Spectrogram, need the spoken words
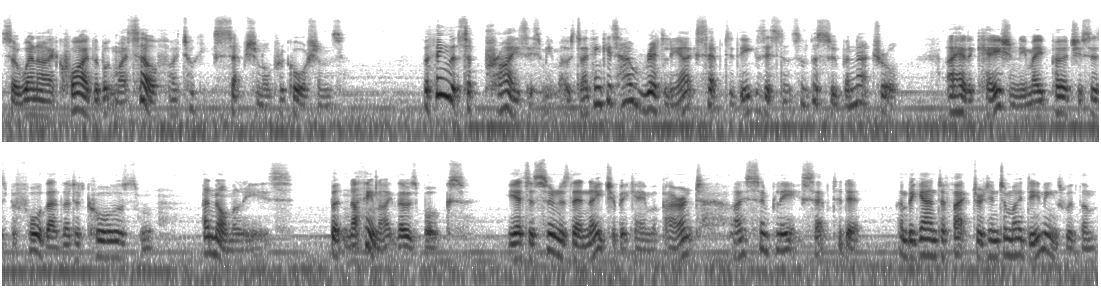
So when I acquired the book myself, I took exceptional precautions. The thing that surprises me most, I think, is how readily I accepted the existence of the supernatural. I had occasionally made purchases before that that had caused anomalies, but nothing like those books. Yet as soon as their nature became apparent, I simply accepted it and began to factor it into my dealings with them.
